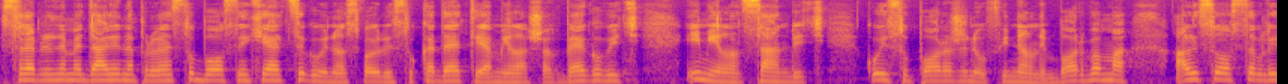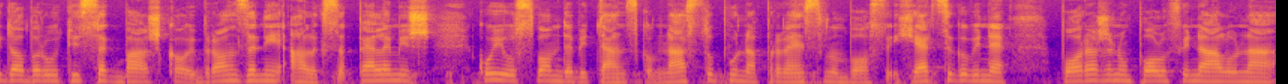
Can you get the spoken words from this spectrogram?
Srebrne medalje na prvenstvu Bosne i Hercegovine osvojili su kadeti Amila Šahbegović i Milan Sandić koji su poraženi u finalnim borbama, ali su ostavili dobar utisak baš kao i bronzani Aleksa Pelemiš koji je u svom debitanskom nastupu na prvenstvima Bosne i Hercegovine poražen u polufinalu na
